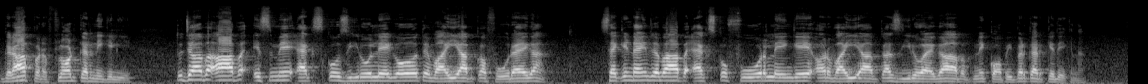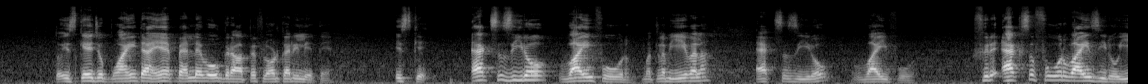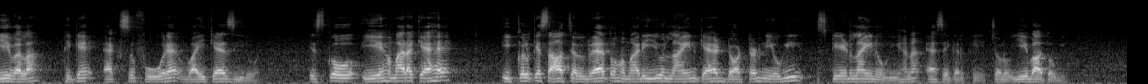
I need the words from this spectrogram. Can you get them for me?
ग्राफ पर फ्लॉट करने के लिए। तो जब आप इसमें एक्स को ज़ीरो लेगो तो वाई आपका फोर आएगा। सेकेंड टाइम जब आप एक्स को फोर लेंगे और वाई आपका ज़ीरो आएगा, आप अपने कॉपी पर करके देखना। तो इसके जो पॉइंट आए हैं, पहले वो ग्राफ पे फ्लॉट कर ही लेते हैं। इसके x ज़ीरो वाई फोर मतलब ये वाला, x ज़ीरो वाई फोर फिर x फोर वाई ज़ीरो ये वाला, ठीक है? X फोर है, y क्या है? ज़ीरो है। इसको, ये हमारा क्या है? इक्वल के साथ चल रहा है तो हमारी जो लाइन क्या है? डॉटेड नहीं होगी स्ट्रेट लाइन होगी, है ना? ऐसे करके। चलो, ये बात होगी।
